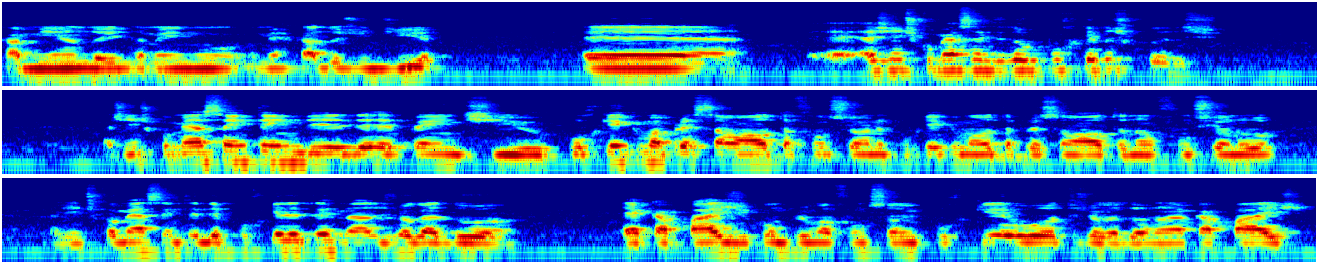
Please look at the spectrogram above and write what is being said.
caminhando aí também no, no mercado hoje em dia, é, é, a gente começa a entender o porquê das coisas. A gente começa a entender, de repente, o porquê que uma pressão alta funciona e porquê que uma outra pressão alta não funcionou. A gente começa a entender por que determinado jogador é capaz de cumprir uma função e por que o outro jogador não é capaz.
